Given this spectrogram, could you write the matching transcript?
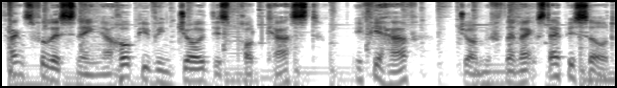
Thanks for listening. I hope you've enjoyed this podcast. If you have, join me for the next episode.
